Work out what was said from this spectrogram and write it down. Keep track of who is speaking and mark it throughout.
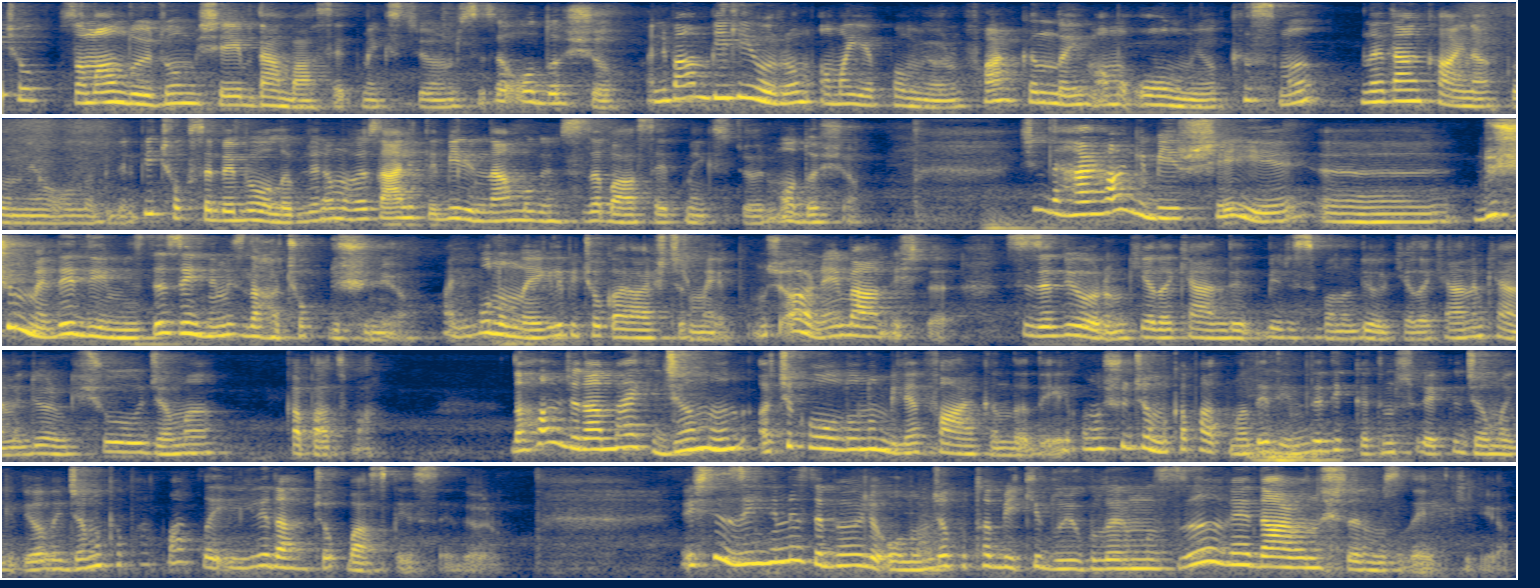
Speaker 1: birçok zaman duyduğum bir şeyden bahsetmek istiyorum size. O da şu. Hani ben biliyorum ama yapamıyorum. Farkındayım ama olmuyor kısmı neden kaynaklanıyor olabilir? Birçok sebebi olabilir ama özellikle birinden bugün size bahsetmek istiyorum. O da şu. Şimdi herhangi bir şeyi e, düşünme dediğimizde zihnimiz daha çok düşünüyor. Hani bununla ilgili birçok araştırma yapılmış. Örneğin ben işte size diyorum ki ya da kendi birisi bana diyor ki ya da kendim kendime diyorum ki şu camı kapatma. Daha önceden belki camın açık olduğunun bile farkında değilim. Ama şu camı kapatma dediğimde dikkatim sürekli cama gidiyor ve camı kapatmakla ilgili daha çok baskı hissediyorum. İşte zihnimiz de böyle olunca bu tabii ki duygularımızı ve davranışlarımızı da etkiliyor.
